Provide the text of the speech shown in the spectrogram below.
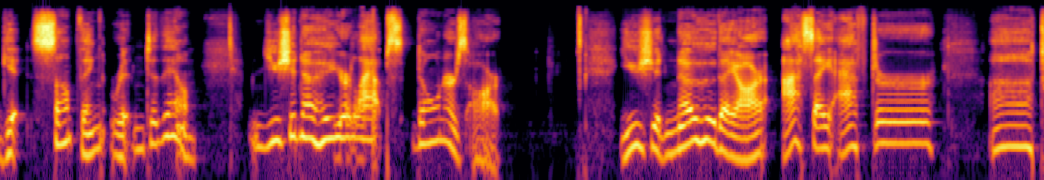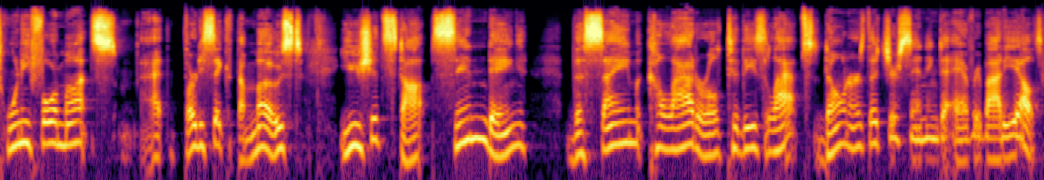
get something written to them. You should know who your lapse donors are. You should know who they are. I say after uh, 24 months, at 36 at the most, you should stop sending the same collateral to these lapsed donors that you're sending to everybody else.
